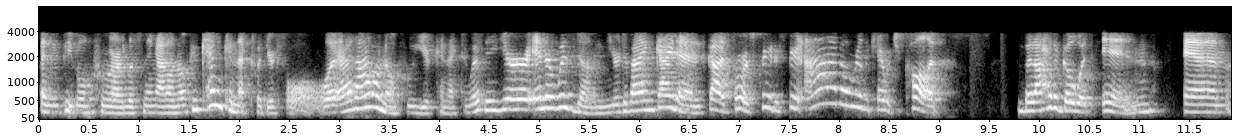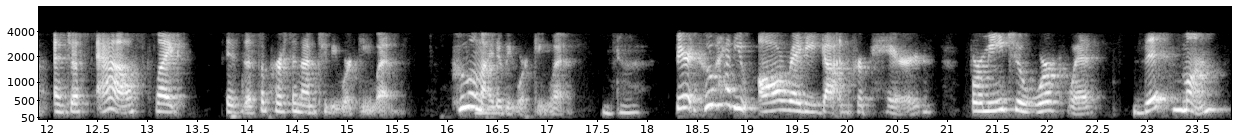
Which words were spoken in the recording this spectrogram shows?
and people who are listening, I don't know if you can connect with your soul. And I don't know who you're connected with. Your inner wisdom, your divine guidance, God, source, creator, spirit. I don't really care what you call it. But I had to go within and and just ask, like, is this a person I'm to be working with? Who am I to be working with? Mm-hmm. Spirit, who have you already gotten prepared for me to work with this month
